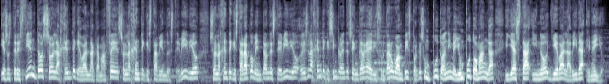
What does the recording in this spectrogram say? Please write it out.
Y esos 300 son la gente que va al Nakamafe, son la gente que está viendo este vídeo, son la gente que estará comentando este vídeo, es la gente que simplemente se encarga de disfrutar One Piece porque es un puto anime y un puto manga y ya está y no lleva la vida en ello.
